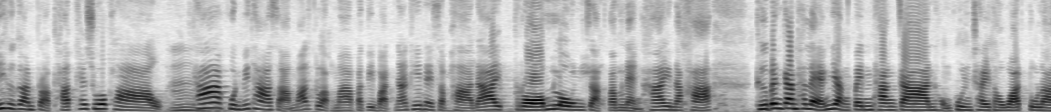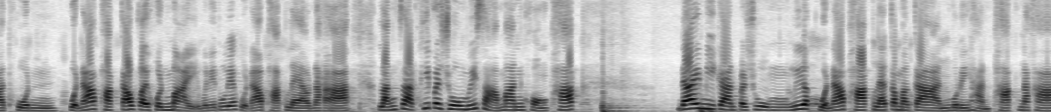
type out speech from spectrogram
นี่คือการปรับทัพแค่ชั่วคราว ถ้าคุณพิธาสามารถกลับมาปฏิบัติหน้าที่ในสภาได้พร้อมลงจากตำแหน่งให้นะคะ ถือเป็นการถแถลงอย่างเป็นทางการของคุณชัยธวัฒน์ตุลาธน หัวหน้าพักก้าวไกลคนใหม่ วันนี้ต้องเรียกหัวหน้าพักแล้วนะคะค่ะหลังจากที่ประชุมวิสามันของพักได้มีการประชุมเลือกหัวหน้าพักและกรรมการบริหารพักนะคะ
